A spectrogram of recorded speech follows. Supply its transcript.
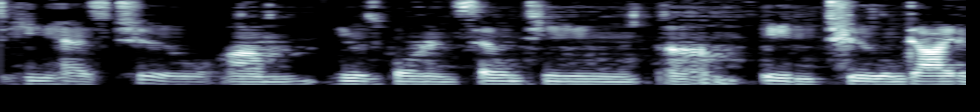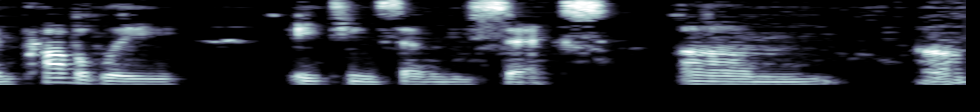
he has too. Um, he was born in 1782 um, and died in probably 1876. Um, um,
